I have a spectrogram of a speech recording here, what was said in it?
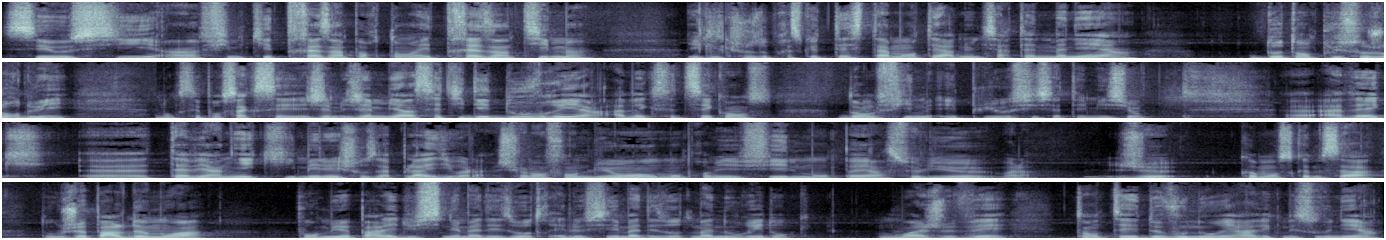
c'est aussi un film qui est très important et très intime. Il y a quelque chose de presque testamentaire d'une certaine manière, d'autant plus aujourd'hui. Donc c'est pour ça que j'aime bien cette idée d'ouvrir avec cette séquence dans le film et puis aussi cette émission, euh, avec euh, Tavernier qui met les choses à plat. Il dit voilà, je suis l'enfant de Lyon, mon premier film, mon père, ce lieu, voilà. Je commence comme ça, donc je parle de moi pour mieux parler du cinéma des autres et le cinéma des autres m'a nourri. Donc moi je vais tenter de vous nourrir avec mes souvenirs.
